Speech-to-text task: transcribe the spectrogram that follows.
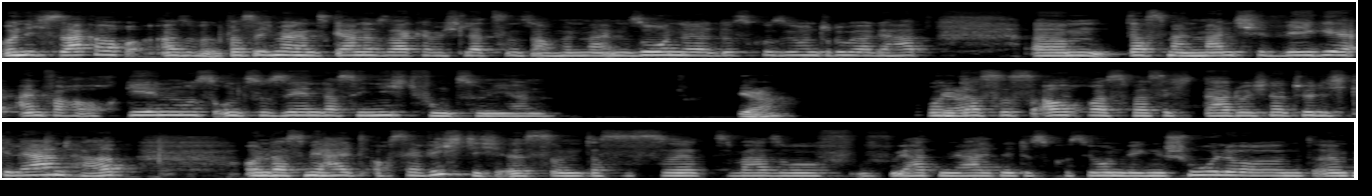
Und ich sage auch, also was ich mal ganz gerne sage, habe ich letztens auch mit meinem Sohn eine Diskussion drüber gehabt, ähm, dass man manche Wege einfach auch gehen muss, um zu sehen, dass sie nicht funktionieren. Ja. Und ja. das ist auch was, was ich dadurch natürlich gelernt habe und was mir halt auch sehr wichtig ist. Und das ist jetzt war so, wir hatten wir halt eine Diskussion wegen Schule und ähm,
